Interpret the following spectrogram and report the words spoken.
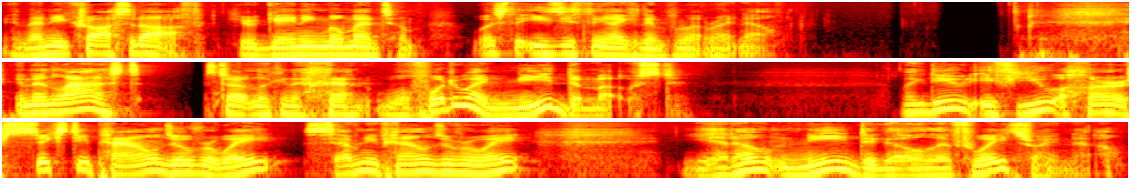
And then you cross it off. You're gaining momentum. What's the easiest thing I can implement right now? And then last, start looking at, well, what do I need the most? Like, dude, if you are 60 pounds overweight, 70 pounds overweight, you don't need to go lift weights right now.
